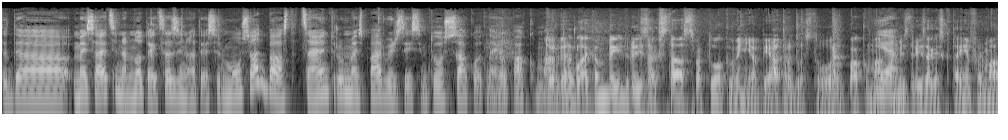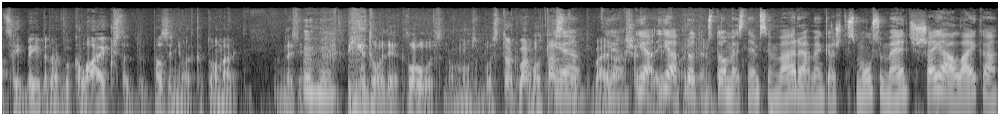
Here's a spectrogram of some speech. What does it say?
tad uh, mēs aicinām noteikti sazināties ar mūsu atbalsta centru un mēs pārvirzīsim to uz sākotnējo pakomātu. Tur gan laikam bija drīzāk stāsts par to, ka viņi jau bija atradusi to pakomātu, visdrīzāk, ka tā informācija bija, bet varbūt ka laikus paziņot, ka tomēr nezinu, mm -hmm. piedodiet, lūdzu, nu, mums būs tur varbūt tas jā, vairāk jā, jā, jā, protams, jā. to mēs ņemsim vērā. Vienkārši tas mūsu mērķis šajā laikā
